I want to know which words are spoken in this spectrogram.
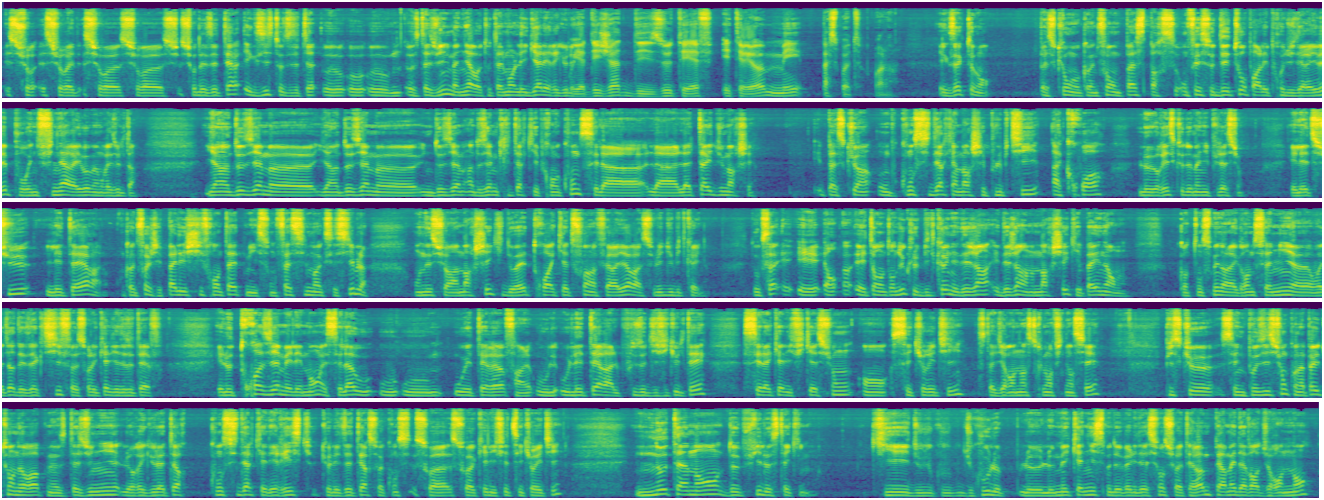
sur, sur, sur, sur, sur, des Ethers existent aux, aux, aux États-Unis de manière totalement légale et régulière. Il y a déjà des ETF Ethereum, mais pas spot. Voilà. Exactement parce qu'encore une fois, on passe par, on fait ce détour par les produits dérivés pour in fine arriver au même résultat. Il y a un deuxième, euh, il y a un deuxième, euh, une deuxième, un deuxième critère qui est pris en compte, c'est la, la, la, taille du marché, parce qu'on considère qu'un marché plus petit accroît le risque de manipulation. Et là-dessus, l'Ether, encore une fois, j'ai pas les chiffres en tête, mais ils sont facilement accessibles. On est sur un marché qui doit être 3 à 4 fois inférieur à celui du Bitcoin. Donc ça, étant entendu que le Bitcoin est déjà, est déjà un marché qui est pas énorme quand on se met dans la grande famille, euh, on va dire, des actifs euh, sur lesquels il y a des ETF. Et le troisième élément, et c'est là où, où, où, où l'Ether a le plus de difficultés, c'est la qualification en security, c'est-à-dire en instrument financier, puisque c'est une position qu'on n'a pas du tout en Europe, mais aux États-Unis, le régulateur considère qu'il y a des risques que les Ethers soient, soient, soient qualifiés de security, notamment depuis le staking qui est du coup, le, le, mécanisme de validation sur Ethereum permet d'avoir du rendement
